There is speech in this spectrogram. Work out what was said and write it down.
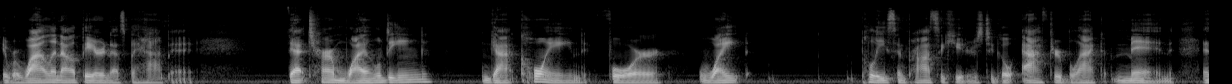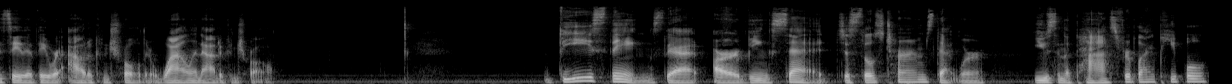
They were wilding out there, and that's what happened. That term wilding got coined for white police and prosecutors to go after black men and say that they were out of control. They're wilding out of control. These things that are being said, just those terms that were used in the past for black people,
